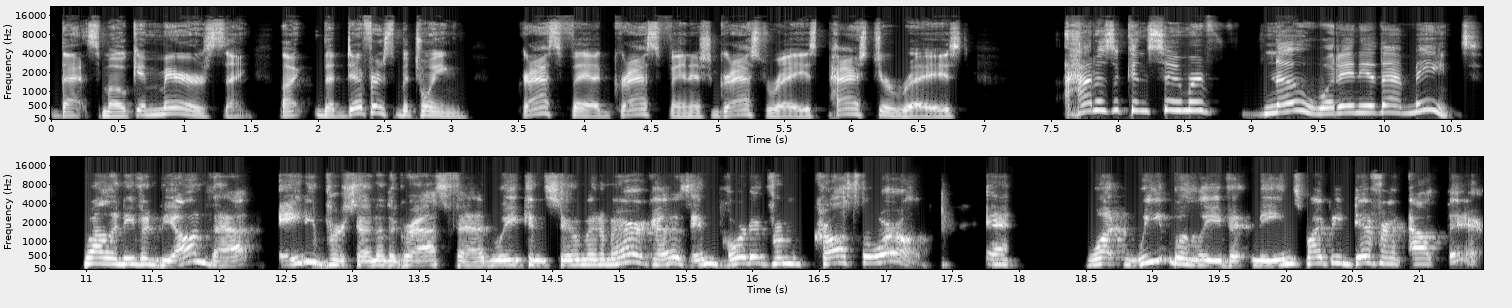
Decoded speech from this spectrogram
that smoke and mirrors thing like the difference between grass fed grass finished grass raised pasture raised how does a consumer know what any of that means? Well, and even beyond that, 80% of the grass fed we consume in America is imported from across the world. And what we believe it means might be different out there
